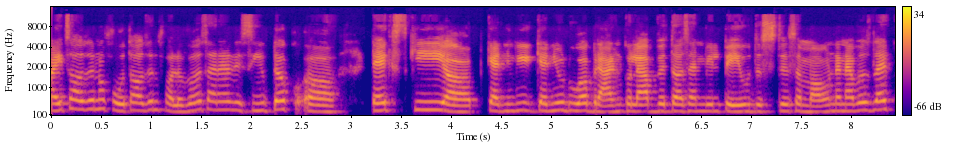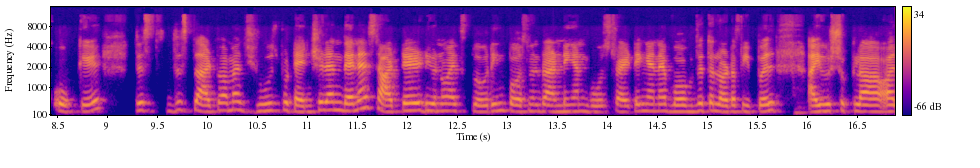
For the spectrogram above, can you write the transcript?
5000 or 4000 followers and i received a uh, text ki uh, can we can you do a brand collab with us and we'll pay you this this amount? And i was like okay this this platform has huge potential. And then i started you know exploring personal branding and ghost writing and i worked with a lot of people ayush shukla a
